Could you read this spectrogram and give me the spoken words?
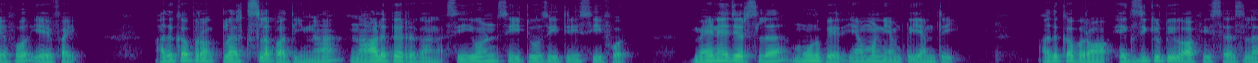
A four A five அதுக்கப்புறம் கிளர்க்ஸில் பார்த்தீங்கன்னா நாலு பேர் இருக்காங்க. C one C two C three C four மேனேஜர்ஸில் மூணு பேர் M one M two M three அதுக்கப்புறம் எக்ஸிக்யூட்டிவ் ஆஃபீஸர்ஸில்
